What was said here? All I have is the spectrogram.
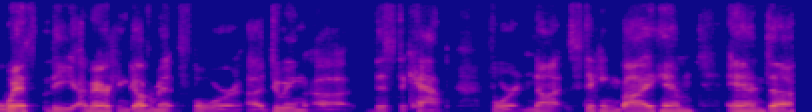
with the American government for uh, doing uh, this to Cap, for not sticking by him. And uh,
